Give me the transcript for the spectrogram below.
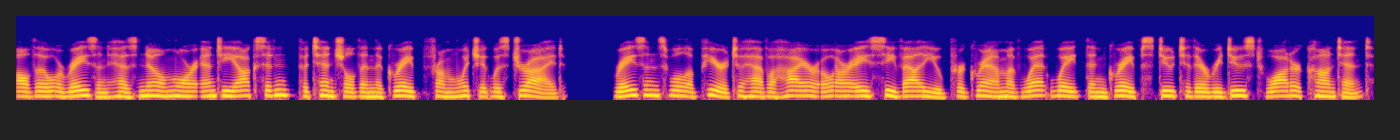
although a raisin has no more antioxidant potential than the grape from which it was dried, raisins will appear to have a higher ORAC value per gram of wet weight than grapes due to their reduced water content.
